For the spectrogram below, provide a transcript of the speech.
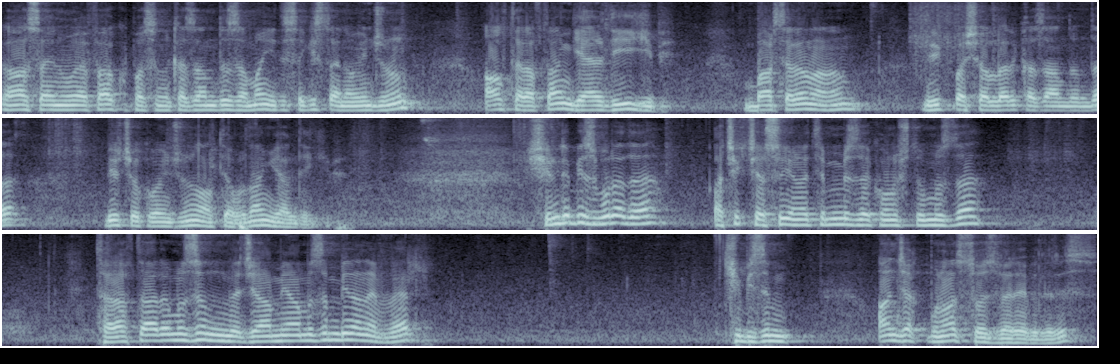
Galatasaray'ın UEFA kupasını kazandığı zaman 7-8 tane oyuncunun alt taraftan geldiği gibi. Barcelona'nın büyük başarıları kazandığında birçok oyuncunun altyapıdan geldiği gibi. Şimdi biz burada açıkçası yönetimimizle konuştuğumuzda taraftarımızın ve camiamızın bir an evvel ki bizim ancak buna söz verebiliriz.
